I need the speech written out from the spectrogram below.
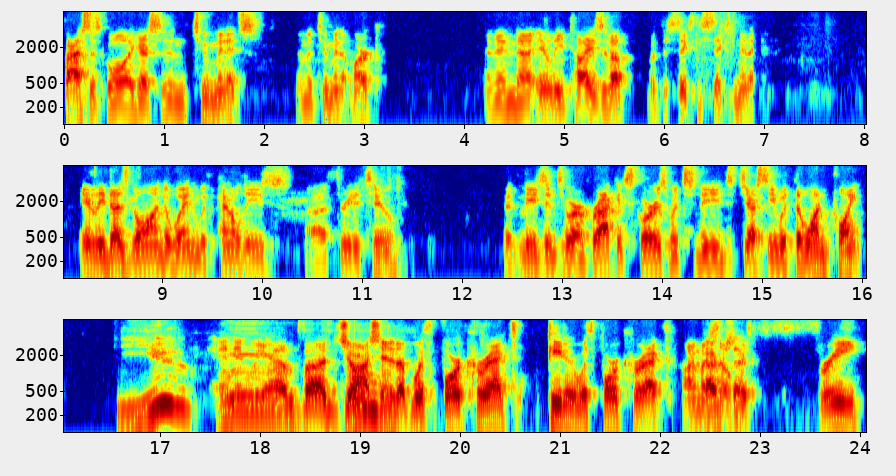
fastest goal, I guess, in two minutes, in the two minute mark, and then uh, Italy ties it up at the 66th minute. Italy does go on to win with penalties, uh, three to two. It leads into our bracket scores, which leads Jesse with the one point. You And then we have uh, Josh ended up with four correct, Peter with four correct, I myself with three,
